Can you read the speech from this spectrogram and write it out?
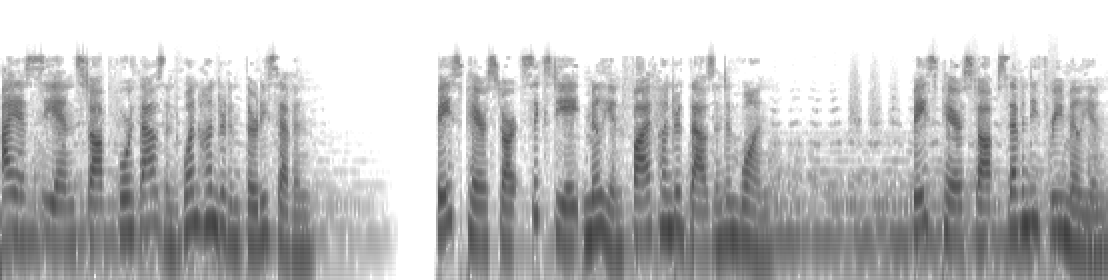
ISCN Stop 4137. Base pair Start 68,500,001. Base pair stop 73 million.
